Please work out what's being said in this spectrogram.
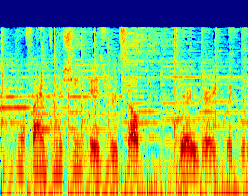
And you'll find the machine pays for itself very, very quickly.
